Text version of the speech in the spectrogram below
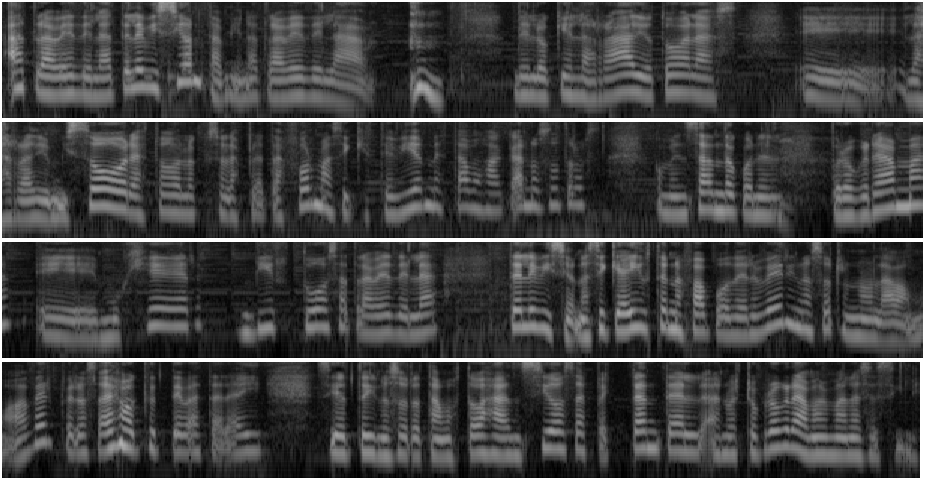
a través de la televisión, también a través de la de lo que es la radio, todas las, eh, las radioemisoras, todo lo que son las plataformas. Así que este viernes estamos acá nosotros comenzando con el programa eh, Mujer Virtuosa a través de la televisión. Así que ahí usted nos va a poder ver y nosotros no la vamos a ver, pero sabemos que usted va a estar ahí, ¿cierto? Y nosotros estamos todas ansiosas, expectantes a nuestro programa, hermana Cecilia.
